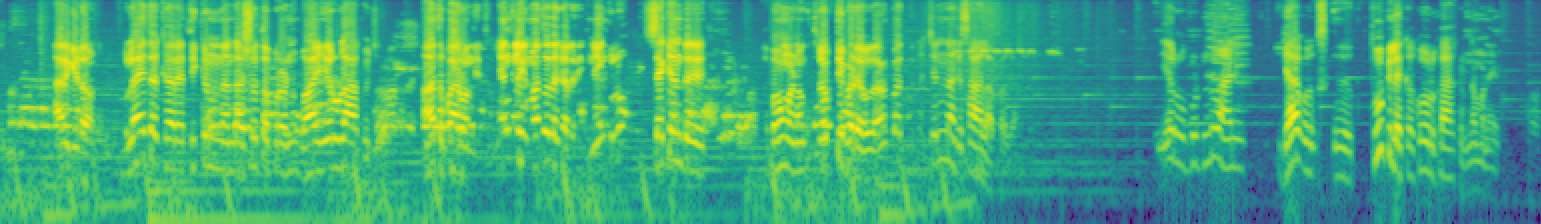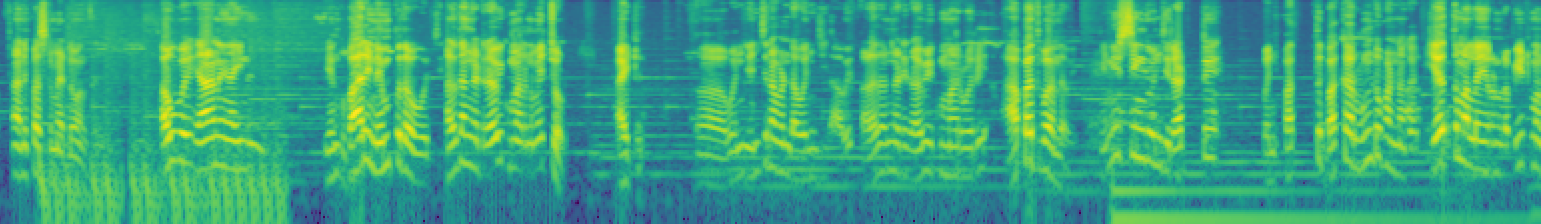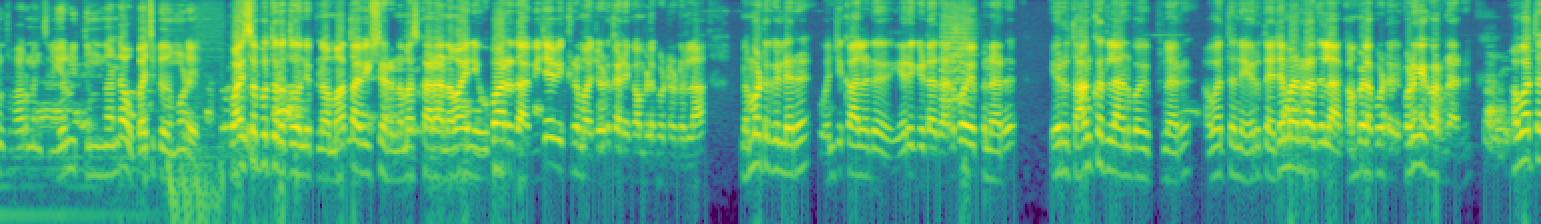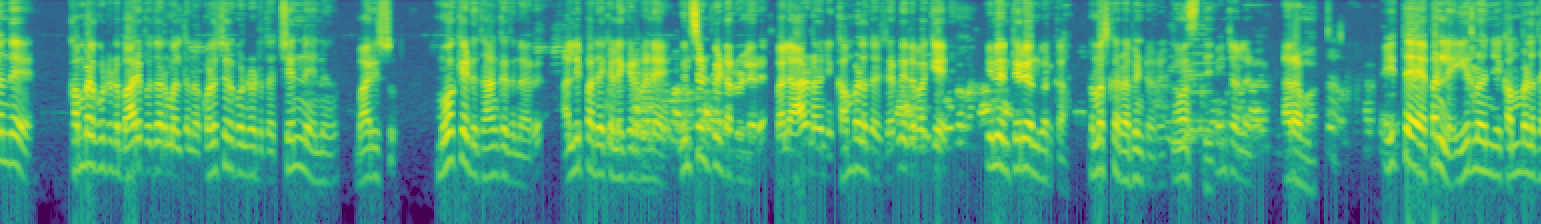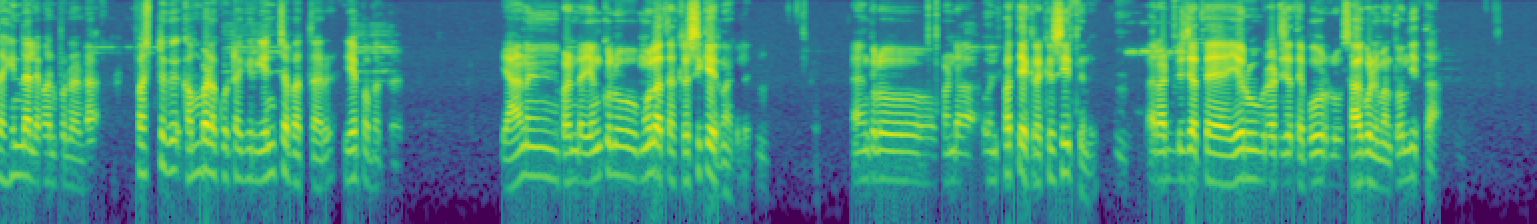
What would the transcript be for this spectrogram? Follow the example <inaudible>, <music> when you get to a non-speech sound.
ಆರ ಗಿಡ ಉಂಡ ಉಲಾಯ್ದ ಕರೆ ತಿಕ್ಕನು ನಂದ ಅಶ್ವತ್ಥಪುರನು ಬಾಯಿ ಎರುಳು ಹಾಕುಜಿ ಆತ ಪಾರು ಒಂದಿತ್ತು ಎಂಕ್ಲಿಗೆ ಮತದ ಕರೆದಿ ನಿಂಕುಲು ಸೆಕೆಂಡ್ ಬಹುಮಾನ ತೃಪ್ತಿ ಪಡೆಯುವುದು ಚೆನ್ನಾಗಿ ಸಾಲ ಅಪ್ಪಗ ಏರು ಬಿಟ್ಟು ಆನಿ ಗ್ಯಾಪ್ ತೂಪಿ ಲೆಕ್ಕ ಕೋಲು ಹಾಕೊಂಡು ನಮ್ಮನೆ ಆನಿ ಫಸ್ಟ್ ಮೆಟ್ಲು ಅಂತ ಅವು ಯಾನು ಐನು ಎಂಕು ಬಾರಿ ನೆಂಪುದವು ಒಜ್ಜಿ ಹಳದಂಗಡಿ ರವಿಕುಮಾರ್ನ ಮೆಚ್ಚೋಡು ಆಯ್ತು. ಒಂಜಿ ಎಂಚಿನ ಬಂಡ ಒಂಜಿ ಅವಿ ಹಳದಂಗಡಿ ರವಿಕುಮಾರ್ ಒರಿ ಆಪತ್ ಬಂದವಿ. ಫಿನಿಶಿಂಗ್ ಒಂಜಿ ರಟ್ಟು, ಒಂಜಿ ಪತ್ತು ಬಕ್ಕಾರ್ ಉಂಡು ಬಣ್ಣಗ, ಏತ್ ಮಲ್ಲ ಏರುಂಡ್ಲ ಬೀಟ್ ಮಲ್ತ ಪಾರ್ನಂಚಿನ ಎರು ಇತ್ತು ಅವು ಬಜಿಪದ ಮೋಡೆ. ವಾಯ್ಸಪುತ್ರ ನಿಪ್ನ ಮಾತಾ ವೀಕ್ಷರ ನಮಸ್ಕಾರ. ನವಾಯಿನಿ ಉಪಾರದ ವಿಜಯ ವಿಕ್ರಮ ಜೋಡ್ಕರೆ ಕಂಬಳ ಕೊಟ್ಟಡಲ್ಲ. ನಮ್ಮೊಟ್ಟುಗಿಲ್ಲರು ಒಂಜಿ ಕಾಲದ ಎರುಗಿಡದ ಅನುಭವ ಇಪ್ಪನಾರು, ಏರು ತಾಂಕದ್ಲ ಅನುಭವ ಇಪ್ಪನಾರು ಅವತ್ತನೇ ಏರು ಯಜಮಾನರಾದಲ್ಲ ಕಂಬಳ ಕೊಟ್ಟ ಕೊಡುಗೆ ಕೊರನಾರು. ಅವತ್ತಂದೆ ಕಂಬಳ ಕೊಟ್ಟಡ ಬಾರಿ ಪುದಾರ್ ಮಲ್ತನ ಕೊಳಚೂರು ಕೊಂಡೋಟದ ಚೆನ್ನೇನು ಬಾರಿ ಮೋಕೆಡ್ ತಾಂಕದನಾರು ಅಲ್ಲಿಪ್ಪದ ಕೆಳಗೆ ಮನೆ. ವಿನ್ಸೆಂಟ್ ಪಿಂಟರ್ ಉಳ್ಳೇರು ಬಲೆ ಆರಣ ಕಂಬಳದ ಜರ್ನಿದ ಬಗ್ಗೆ ಇನ್ನೇನು ತೆರೆಯೊಂದು ಬರ್ಕ ನಮಸ್ಕಾರ ಪಿಂಟರ್ ನಮಸ್ತೆ. ಆರಾಮ. ಇತ್ತೆ ಪನ್ಲೆ ಈರ್ನೊಂಜಿ ಕಂಬಳದ ಹಿನ್ನೆಲೆ ಪನ್ಪುನಂಡ ಫಸ್ಟ್ ಕಂಬಳ ಕೊಟ್ಟಗಿರಿ ಎಂಚ ಬತ್ತಾರು ಏಪ ಬತ್ತಾರು? ಯಾನ್ ಪಂಡ ಎಂಕುಲು ಮೂಲತಃ ಕೃಷಿಕೇರ್ನಾಗಲಿ ಎಂಕುಲು ಪಂಡ ಒಂದು ಪತ್ತು ಎಕರೆ ಕೃಷಿ ಇತ್ತು ರಡ್ಡು ಜೊತೆ ಎರು ರಡ್ಡು ಜೊತೆ ಬೋರ್ಲು ಸಾಗುವಳಿ ಮಂತ ಒಂದಿತ್ತ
